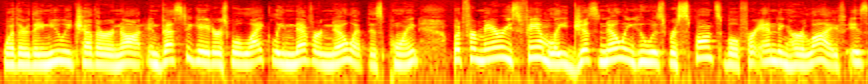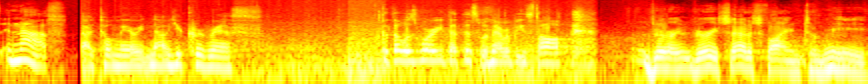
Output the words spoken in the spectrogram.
Whether they knew each other or not, investigators will likely never know at this point. But for Mary's family, just knowing who was responsible for ending her life is enough. I told Mary, now you could rest. Because I was worried that this would never be solved. Very, very satisfying to me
